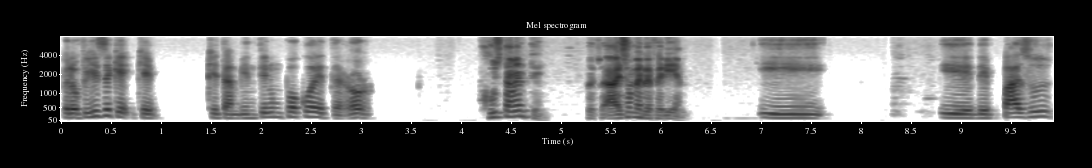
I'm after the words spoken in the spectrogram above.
Pero fíjese que, también tiene un poco de terror. Justamente, pues a eso me refería. Y, y de paso,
